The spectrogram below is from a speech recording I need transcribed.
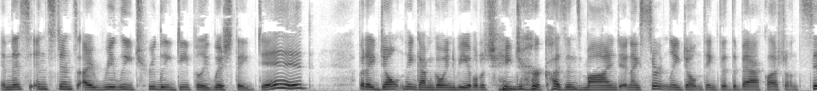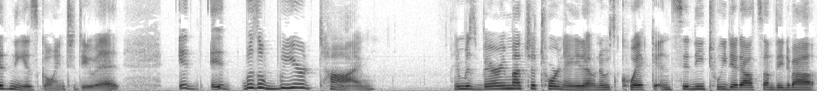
In this instance, I really, truly, deeply wish they did but I don't think I'm going to be able to change her cousin's mind, and I certainly don't think that the backlash on Sydney is going to do it. It it was a weird time. It was very much a tornado and it was quick. And Sydney tweeted out something about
